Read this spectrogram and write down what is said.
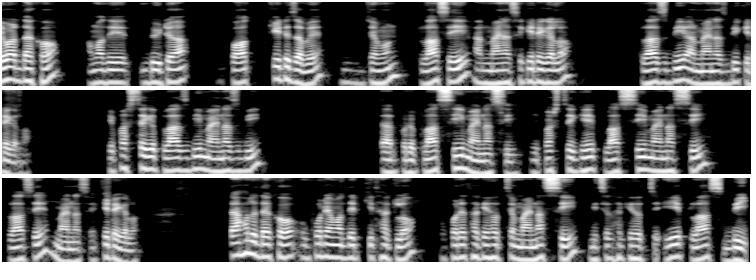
এবার দেখো আমাদের দুইটা পথ কেটে যাবে। যেমন প্লাস এ আর মাইনাস এ কেটে গেল প্লাস বি আর মাইনাস বি কেটে গেল। এপাশ থেকে প্লাস বি মাইনাস বি তারপরে প্লাস সি মাইনাস সি এপাশ থেকে plus c minus c plus a minus a কেটে গেল। তাহলে দেখো, উপরে আমাদের কি থাকল? উপরে থাকে হচ্ছে মাইনাস সি নিচে থাকে হচ্ছে এ প্লাস বি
